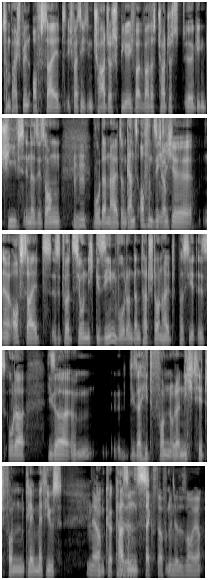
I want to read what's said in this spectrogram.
zum Beispiel ein Offside, ich weiß nicht, ein Chargers-Spiel, ich war, war das Chargers äh, gegen Chiefs in der Saison, mhm. wo dann halt so eine ganz offensichtliche ja. äh, Offside-Situation nicht gesehen wurde und dann Touchdown halt passiert ist oder dieser ähm, dieser Hit von, oder Nicht-Hit von Clay Matthews ja, gegen Kirk Cousins. Sechster früh in der Saison, ja.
